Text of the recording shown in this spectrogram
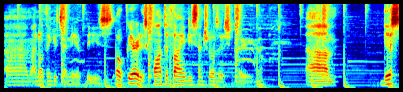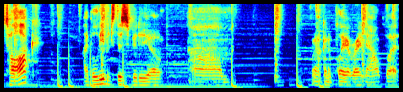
Um, I don't think it's any of these. Oh, here it is. Quantifying decentralization. There you go. Um, this talk, I believe it's this video. Um, we're not going to play it right now, but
